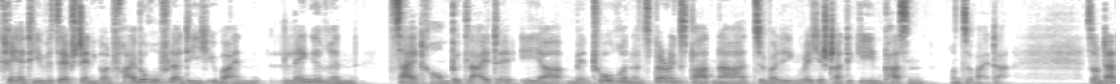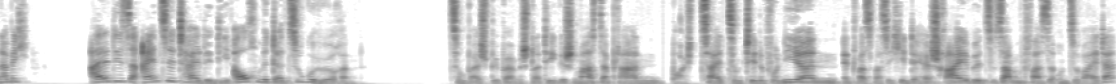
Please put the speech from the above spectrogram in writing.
kreative Selbstständige und Freiberufler, die ich über einen längeren Zeitraum begleite. Eher Mentoren und Sparringspartner zu überlegen, welche Strategien passen und so weiter. So, und dann habe ich all diese Einzelteile, die auch mit dazugehören, zum Beispiel beim strategischen Masterplan brauche ich Zeit zum Telefonieren, etwas, was ich hinterher schreibe, zusammenfasse und so weiter.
